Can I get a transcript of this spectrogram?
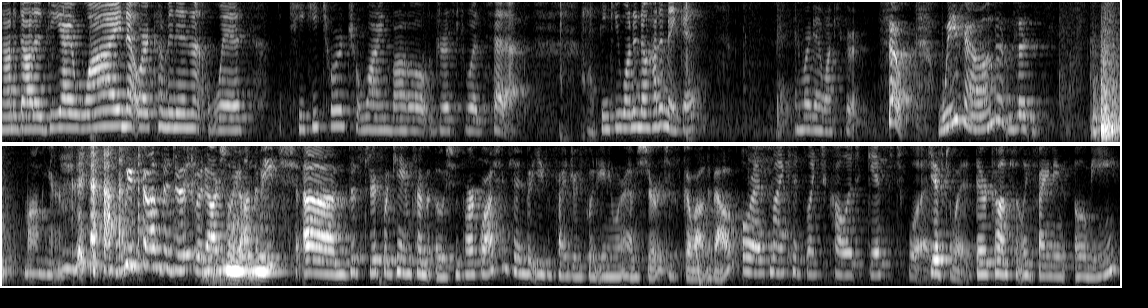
Nauta Daughta DIY Network coming in with a Tiki Torch wine bottle driftwood setup. I think you want to know how to make it, and we're going to walk you through it. So we found that mom here. we found the driftwood actually on the beach. Um, this driftwood came from Ocean Park, Washington, but you can find driftwood anywhere, I'm sure. Just go out and about. Or as my kids like to call it, giftwood. Giftwood. They're constantly finding Omi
